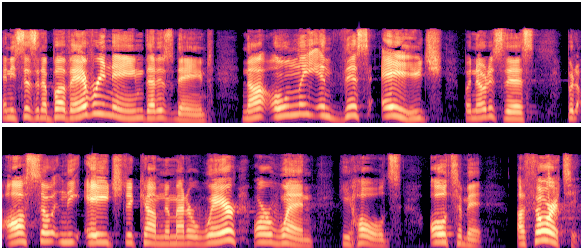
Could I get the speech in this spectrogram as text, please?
And he says, and above every name that is named, not only in this age, but notice this, but also in the age to come, no matter where or when he holds ultimate authority.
